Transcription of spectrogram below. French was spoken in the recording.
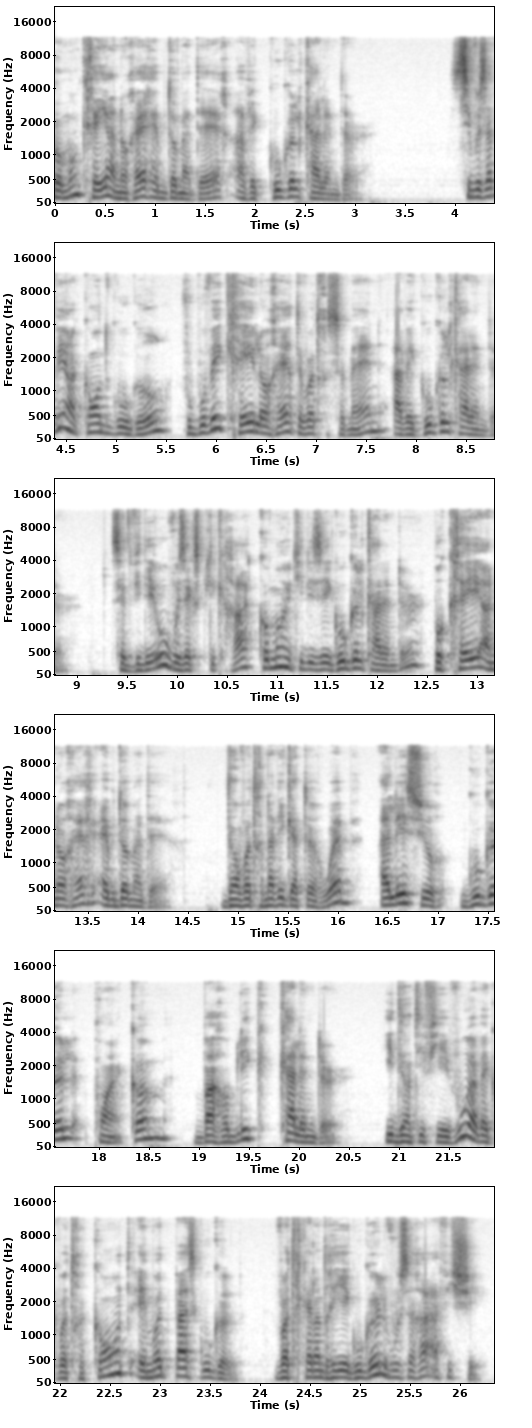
Comment créer un horaire hebdomadaire avec Google Calendar Si vous avez un compte Google, vous pouvez créer l'horaire de votre semaine avec Google Calendar. Cette vidéo vous expliquera comment utiliser Google Calendar pour créer un horaire hebdomadaire. Dans votre navigateur web, allez sur google.com calendar. Identifiez-vous avec votre compte et mot de passe Google. Votre calendrier Google vous sera affiché.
